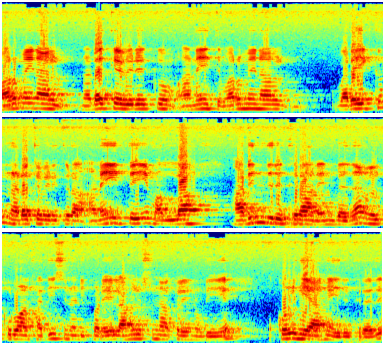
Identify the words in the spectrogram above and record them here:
மறுமை நாள் நடக்கவிருக்கும் அனைத்து மறுமை நாள் வரைக்கும் நடக்கவிருக்கிறான் அனைத்தையும் அல்லாஹ் அறிந்திருக்கிறான் என்பதுதான் அல் குர்வான் ஹதீஸின் அடிப்படையில் அஹ்லுசுன்னாக்களினுடைய கொள்கையாக இருக்கிறது.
